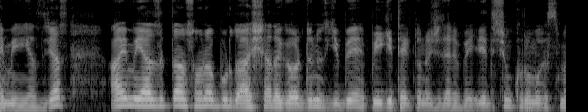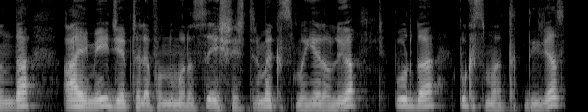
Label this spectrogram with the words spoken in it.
IMEI yazacağız. IMEI yazdıktan sonra burada aşağıda gördüğünüz gibi bilgi teknolojileri ve iletişim kurumu kısmında IMEI cep telefon numarası eşleştirme kısmı yer alıyor. Burada bu kısma tıklayacağız.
